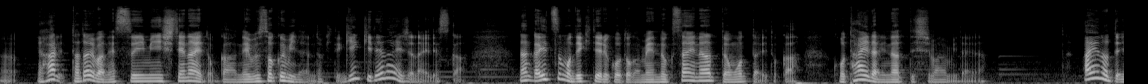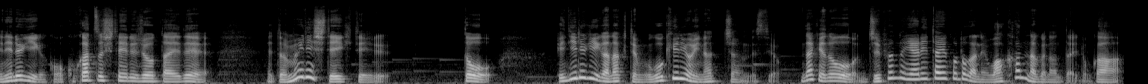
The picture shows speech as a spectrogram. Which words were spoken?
うん、やはり、例えばね、睡眠してないとか、寝不足みたいな時って元気出ないじゃないですか。なんかいつもできてることがめんどくさいなって思ったりとか、こう怠惰になってしまうみたいな。ああいうのってエネルギーがこう枯渇している状態で、えっと、無理して生きていると、エネルギーがなくても動けるようになっちゃうんですよ。だけど、自分のやりたいことがね、わかんなくなったりとか、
